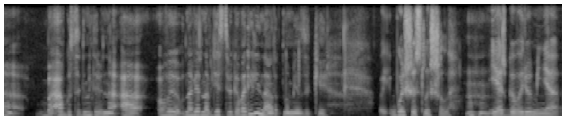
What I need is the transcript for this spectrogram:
А, Августа Дмитриевна, а вы, наверное, в детстве говорили на родном языке? Больше слышала. Угу. Я же говорю, меня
